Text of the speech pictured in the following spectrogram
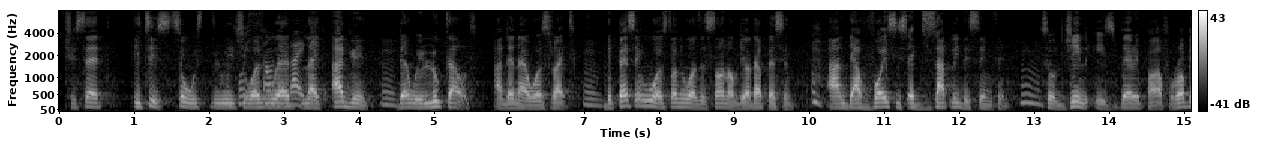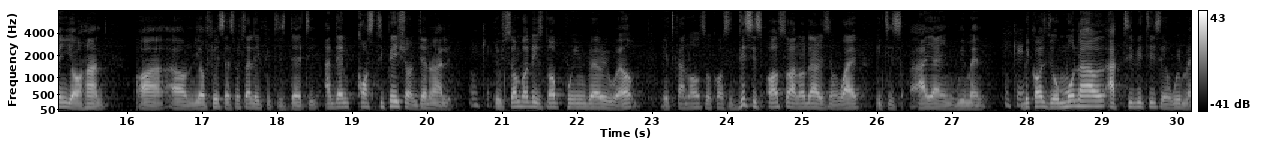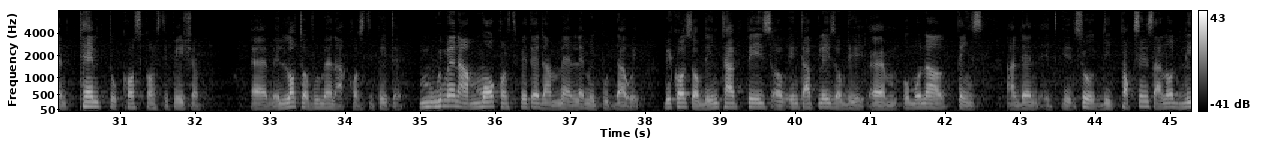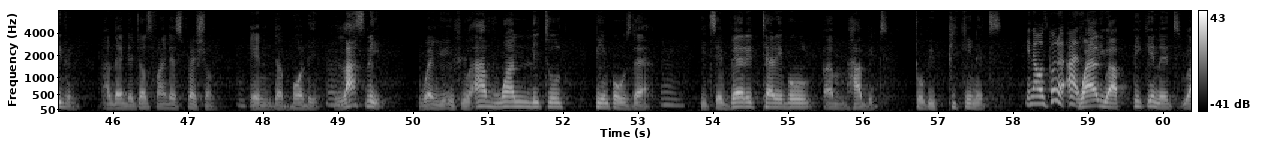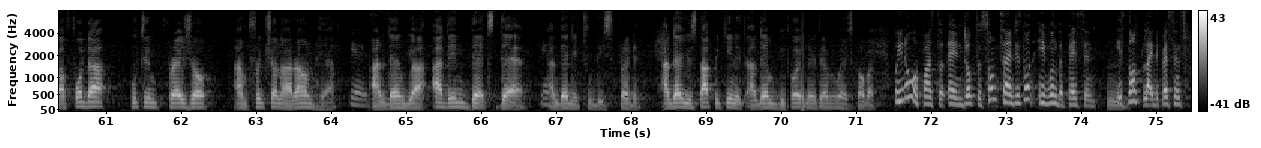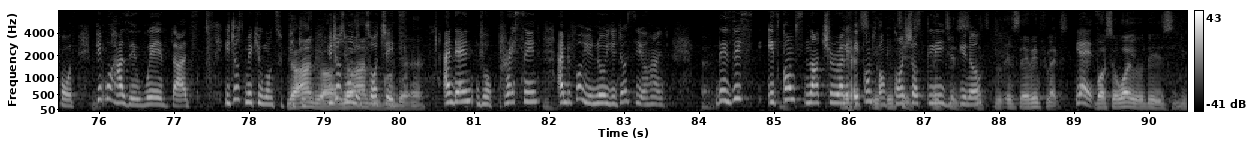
She said, "It is." So we, we, she was we were alike. like arguing. Then we looked out, and then I was right. The person who was talking was the son of the other person, and their voice is exactly the same thing. So gene is very powerful. Rubbing your hand uh, on your face, especially if it is dirty, and then constipation generally. Okay. If somebody is not pooing very well, it can also cause it. This is also another reason why it is higher in women. Okay. Because the hormonal activities in women tend to cause constipation. Um, a lot of women are constipated. M- Women are more constipated than men, let me put that way, because of the interface of interplays of the um, hormonal things. And then it, it- so the toxins are not leaving, and then they just find expression in the body. Lastly, when you, if you have one little pimples there, it's a very terrible um, habit to be picking it. You know, I was going to ask. While you are picking it, you are further putting pressure and friction around here. Yes. And then you are adding dirt there, Yes. and then it will be spreading. And then you start picking it, and then before you know it, everywhere is covered. But you know what, Pastor and Doctor, sometimes it's not even the person. Hmm. It's not like the person's fault. People has a way that it just make you want to pick Your it. hand, your- you just want to touch it. there. And then you're pressing, and before you know, you just see your hand. There's this, it comes naturally, it comes it- it is, unconsciously, it you- you know. It's, it's a reflex. Yes. But so what you do is you,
